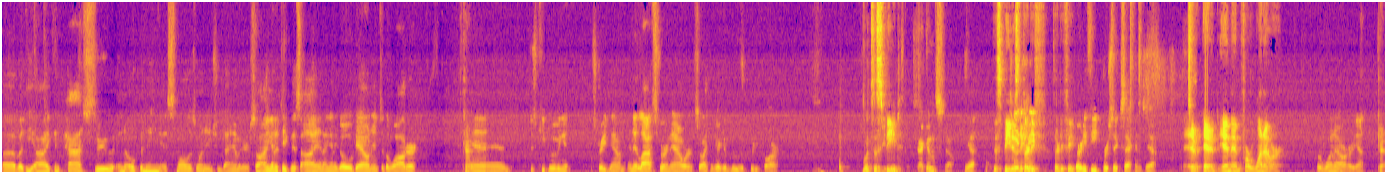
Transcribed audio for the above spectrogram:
uh, but the eye can pass through an opening as small as one inch in diameter. So I'm going to take this eye and I'm going to go down into the water Okay. and just keep moving it straight down. And it lasts for an hour, so I think I could move it pretty far. What's the speed? feet, Seconds. Yeah, The speed is 30 30, feet. 30 feet? 30 feet per six seconds. Yeah, And, and, and then for one hour. for one hour. Yeah. Okay.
